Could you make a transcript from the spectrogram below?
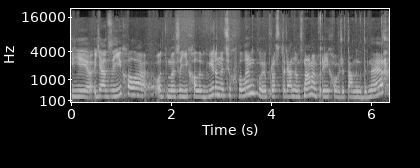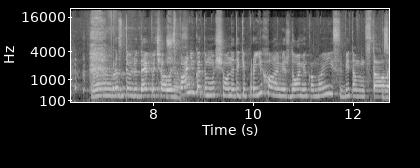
І я заїхала, от ми заїхали в двір на цю хвилинку, і просто рядом з нами приїхав вже танк ДНР. Просто у людей почалась Жах. паніка, тому що вони таки проїхали між доміками і собі там стали.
